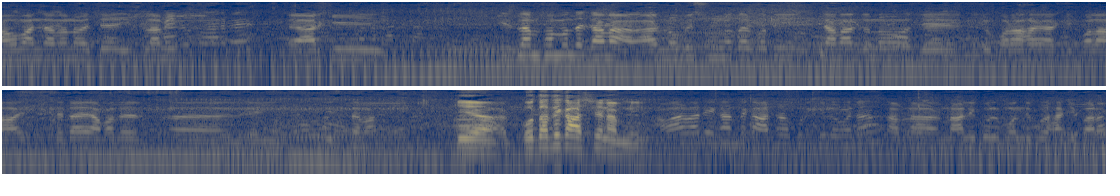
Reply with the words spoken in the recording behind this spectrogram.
আহ্বান জানানো হয়েছে ইসলামিক আর কি ইসলাম সম্বন্ধে জানার আর নবী শূন্যতার প্রতি জানার জন্য যে কিছু করা হয় আর কি বলা হয় সেটাই আমাদের এই ইজতেমা। কোথা থেকে আসছেন আপনি? আমার বাড়ি এখান থেকে আঠারো কুড়ি কিলোমিটার আপনার নালিকুল বন্দিপুর হাজিপাড়া।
